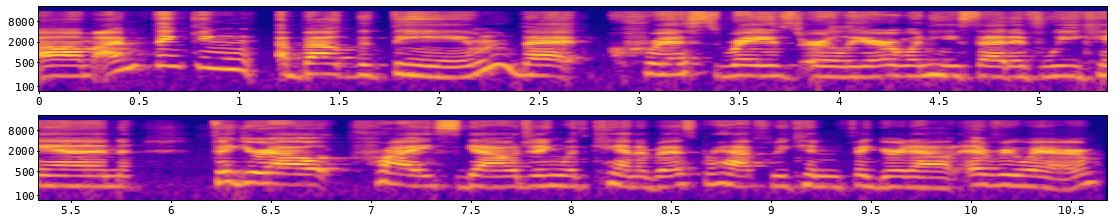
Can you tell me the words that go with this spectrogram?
Um, I'm thinking about the theme that Chris raised earlier when he said if we can figure out price gouging with cannabis, perhaps we can figure it out everywhere.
